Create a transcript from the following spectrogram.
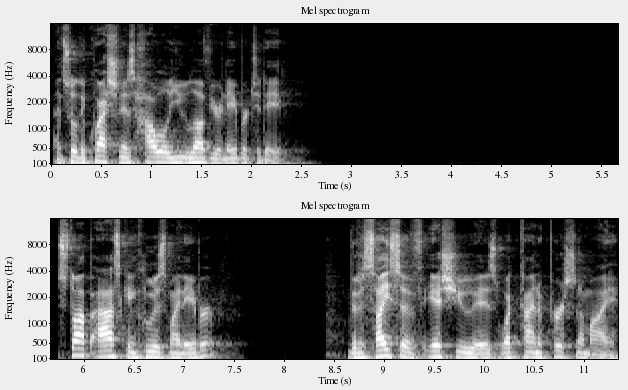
And so the question is how will you love your neighbor today? Stop asking, Who is my neighbor? The decisive issue is, What kind of person am I?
